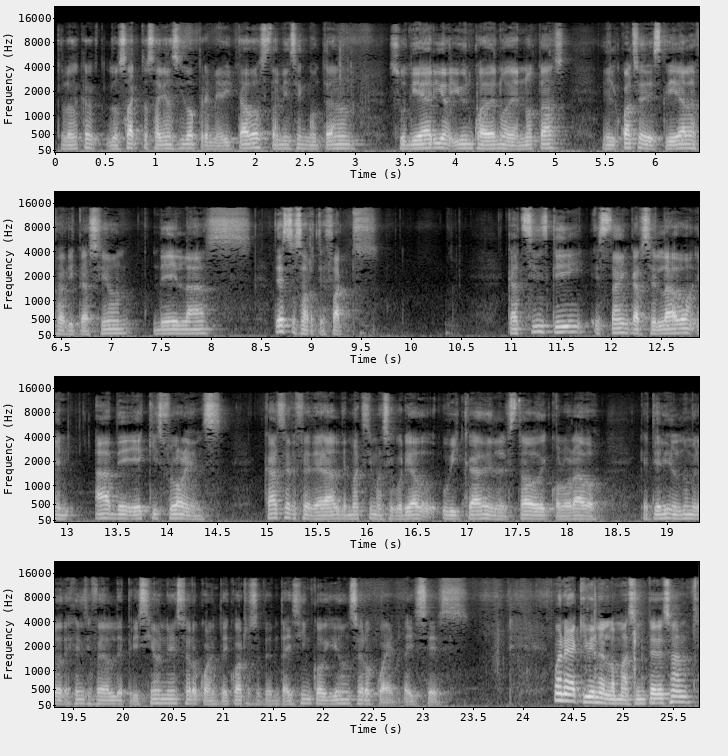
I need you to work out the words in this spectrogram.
que los, actos habían sido premeditados. También se encontraron su diario y un cuaderno de notas en el cual se describía la fabricación de, las, de estos artefactos. Kaczynski está encarcelado en ADX Florence, cárcel federal de máxima seguridad ubicada en el estado de Colorado, que tiene el número de Agencia Federal de Prisiones 04475-046. Bueno, y aquí viene lo más interesante.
